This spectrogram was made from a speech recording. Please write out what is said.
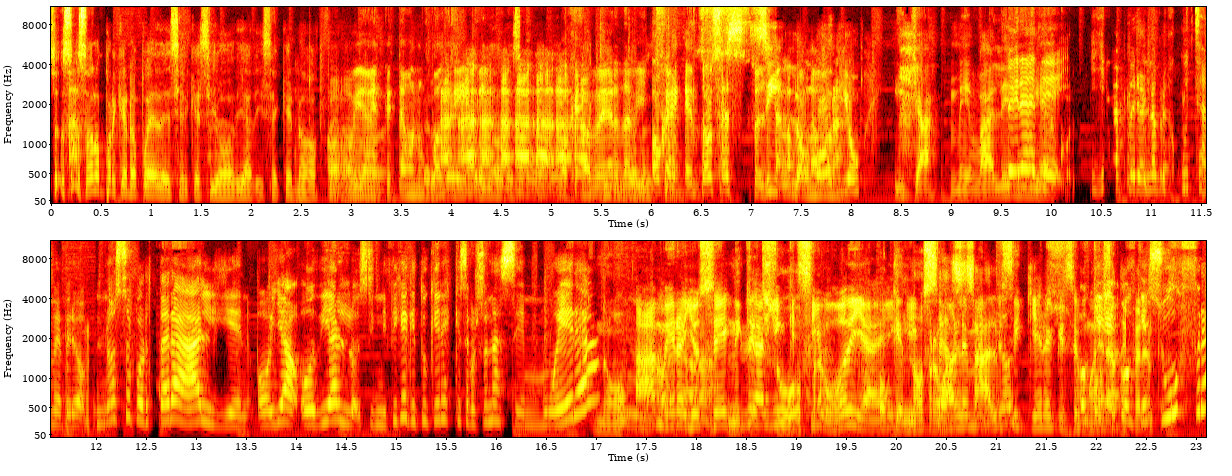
Solo porque no puede decir que si odia, dice que no. Obviamente, estamos en un podcast. A ver, David. Ok, entonces sí lo odio y ya, me vale Espérate, ya, pero no, pero escúchame, pero no soportar a alguien o ya odiarlo, ¿significa que tú quieres que esa persona se muera? No. Ah, mira, yo sé Ni de alguien que sí odia. O que no sea salvo. sí quiere que se muera. o que sufra,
